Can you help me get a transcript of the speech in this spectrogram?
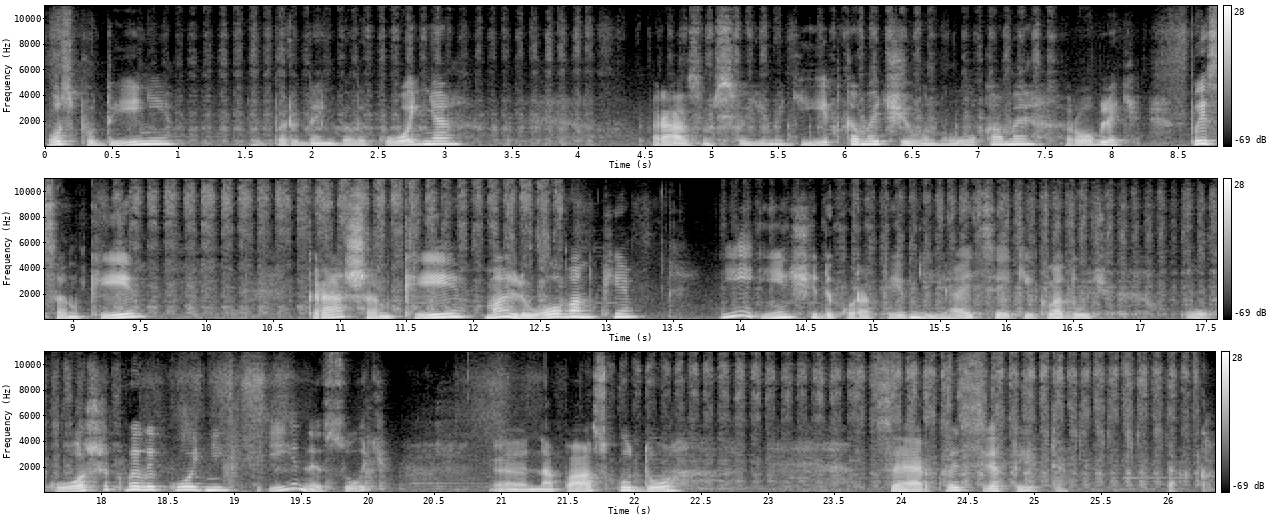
господині у переддень Великодня разом з своїми дітками чи онуками роблять писанки, крашанки, мальованки і інші декоративні яйця, які кладуть у кошик великодній і несуть е, на Пасху до церкви святити. Так.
